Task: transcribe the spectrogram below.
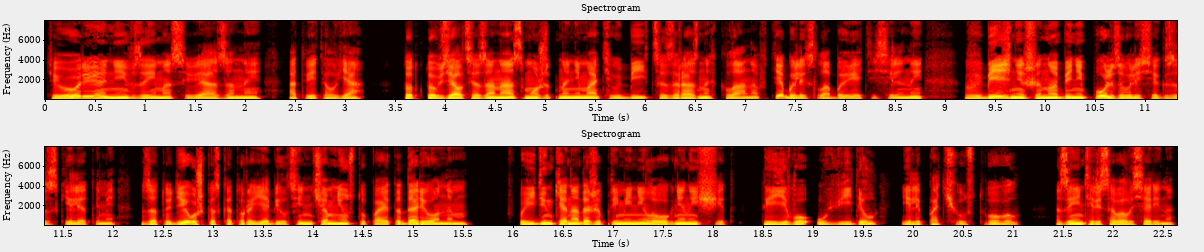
теории они взаимосвязаны», — ответил я. «Тот, кто взялся за нас, может нанимать убийц из разных кланов. Те были слабы, эти сильны. В бездне шиноби не пользовались экзоскелетами, зато девушка, с которой я бился, ничем не уступает одаренным. В поединке она даже применила огненный щит. Ты его увидел или почувствовал?» Заинтересовалась Арина.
